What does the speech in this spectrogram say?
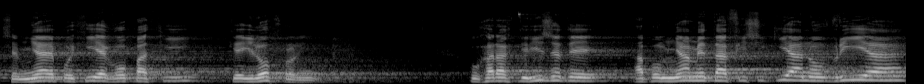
σε μια εποχή εγωπαθή και ηλόφρονη, που χαρακτηρίζεται από μια μεταφυσική ανοβρία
